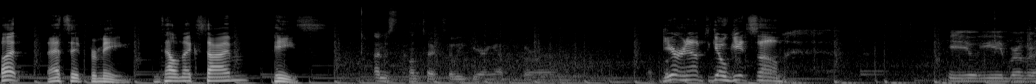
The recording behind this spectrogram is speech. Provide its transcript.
But that's it for me. Until next time, peace. I missed the context. Are we gearing up for? Uh, a? Gearing up to go get some. Hell yeah, brother.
